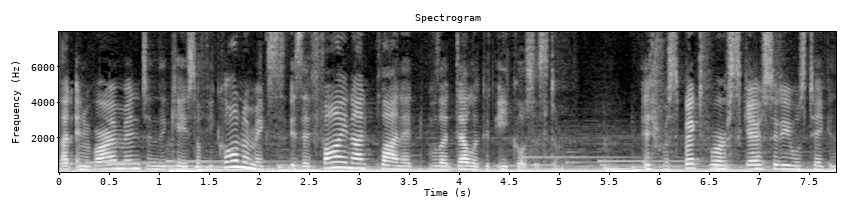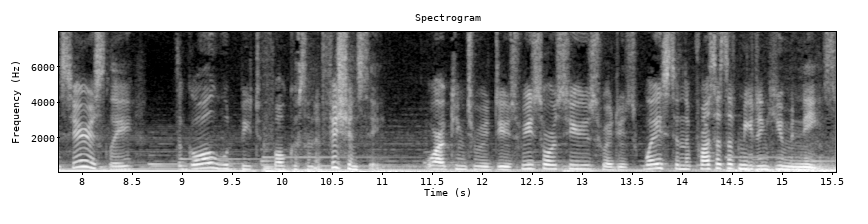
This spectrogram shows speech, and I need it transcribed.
That environment, in the case of economics, is a finite planet with a delicate ecosystem. If respect for scarcity was taken seriously, the goal would be to focus on efficiency, working to reduce resource use, reduce waste in the process of meeting human needs.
